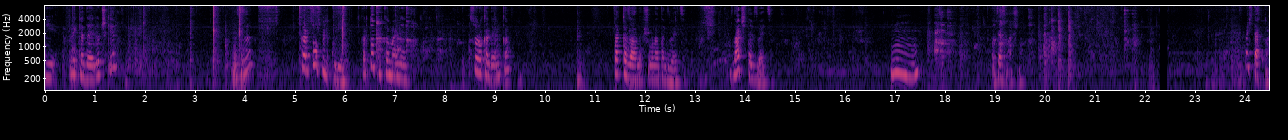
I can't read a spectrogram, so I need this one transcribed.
Мої фрикадельочки з картопелькою. Картопелька в мене 41. Так казали, що вона так зветься. Значить, так зветься. М-м-м. Оце смачно. Ось так то.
